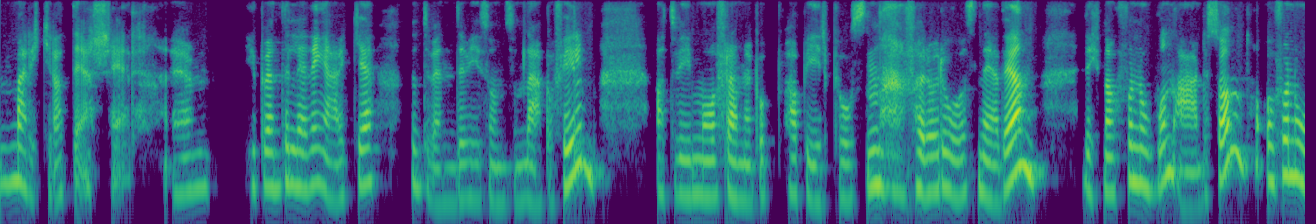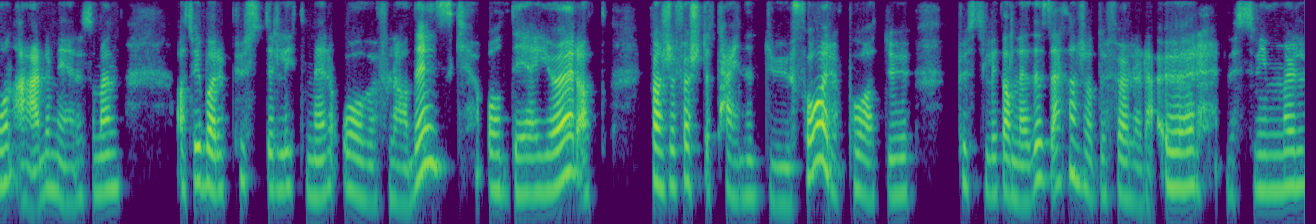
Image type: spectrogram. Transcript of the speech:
merker at det skjer. Hyperventilering er ikke nødvendigvis sånn som det er på film, at vi må fram med papirposen for å roe oss ned igjen. Riktignok for noen er det sånn, og for noen er det mer som en at vi bare puster litt mer overfladisk, og det gjør at kanskje første tegnet du får på at du puster litt annerledes, er kanskje at du føler deg ør eller svimmel,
